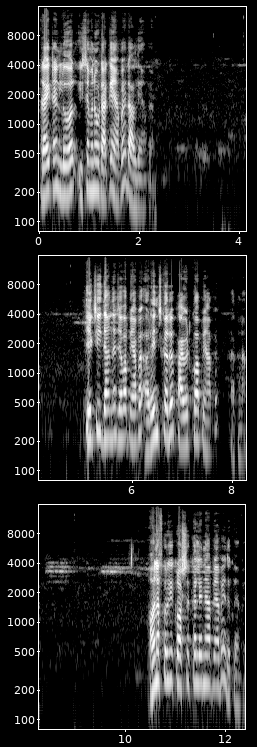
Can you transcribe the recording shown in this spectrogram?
राइट हैंड लोअर इसे मैंने उठा के यहाँ पे डाल दिया यहाँ पे। एक चीज़ ध्यान दें, जब आप यहाँ पे अरेंज कर रहे हो प्राइवेट को आप यहाँ पे रखना। ऑन ऑफ़ करके क्रॉस कर लेना आप यहाँ पे, देखो यहाँ पे।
